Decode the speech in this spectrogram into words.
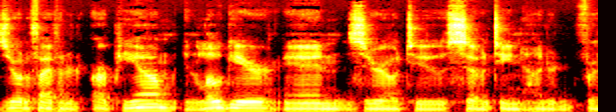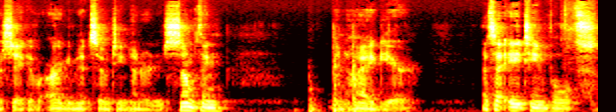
0 to 500 RPM in low gear and 0 to 1700 for the sake of argument, 1700 and something in high gear. That's at 18 volts.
